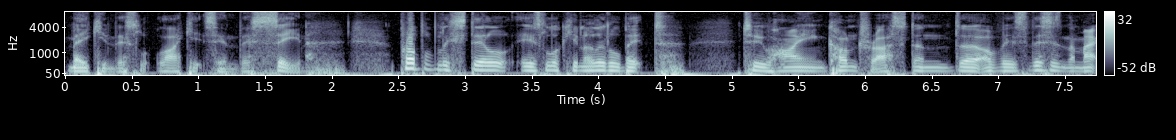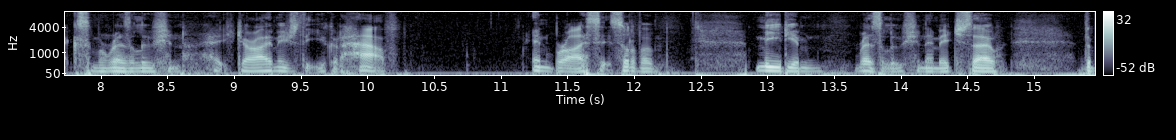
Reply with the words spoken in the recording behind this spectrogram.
making this look like it's in this scene. Probably still is looking a little bit too high in contrast, and uh, obviously this isn't the maximum resolution HDRI image that you could have in Bryce. It's sort of a medium resolution image, so the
